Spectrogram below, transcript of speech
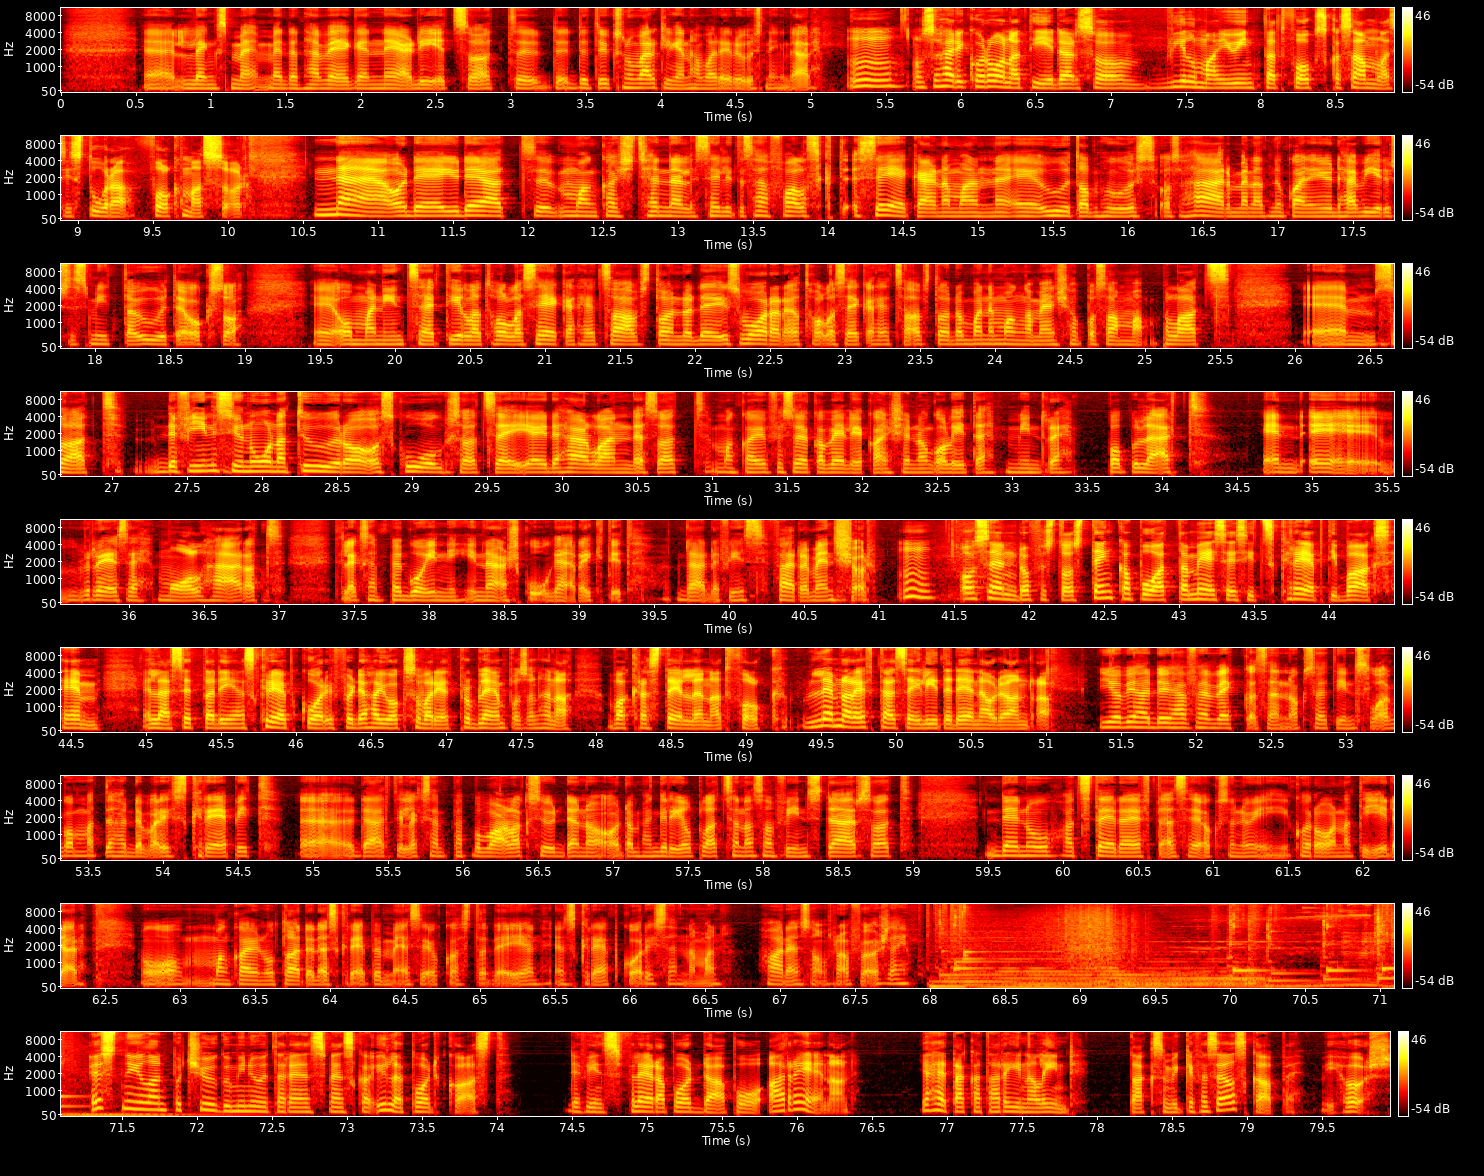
eh, längs med, med den här vägen ner dit. Så att eh, det, det tycks nog verkligen ha varit rusning där. Mm, och så här i coronatider så vill man ju inte att folk ska samlas i stora folkmassor. Nej, och det är ju det att man kanske känner sig lite så här falskt säker när man är utomhus och så här, men att nu kan ju det här viruset smitta ute också eh, om man inte ser till att hålla säkerhetsavstånd. Och det är ju svårare att hålla säkerhetsavstånd om man är många människor på samma plats. Eh, så att det finns ju nog natur och, och skog så att säga i det här landet, så att man kan ju försöka välja kanske något lite mindre populärt en eh, resemål här, att till exempel gå in i, i närskogen riktigt, där det finns färre människor. Mm. Och sen då förstås tänka på att ta med sig sitt skräp tillbaks hem, eller sätta det i en skräpkorg, för det har ju också varit ett problem på sådana här vackra ställen, att folk lämnar efter sig lite det ena och det andra. Ja, vi hade ju här för en vecka sedan också ett inslag om att det hade varit skräpigt äh, där till exempel på Varlaxudden och, och de här grillplatserna som finns där. Så att det är nog att städa efter sig också nu i, i coronatider. Och man kan ju nog ta det där skräpet med sig och kasta det i en, en skräpkorg sen när man har en sån framför sig. Östnyland på 20 minuter är en Svenska Yle-podcast. Det finns flera poddar på arenan. Jag heter Katarina Lind. Tack så mycket för sällskapet. Vi hörs.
